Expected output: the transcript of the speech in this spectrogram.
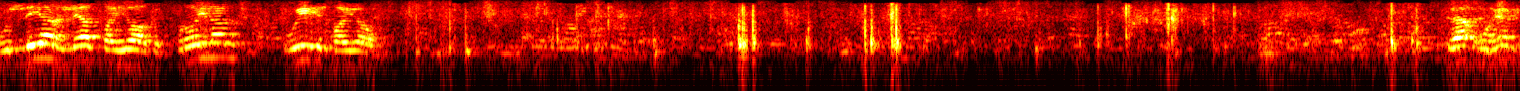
وال layer اللي هي البياض ال broiler والبياض. لا مهم.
